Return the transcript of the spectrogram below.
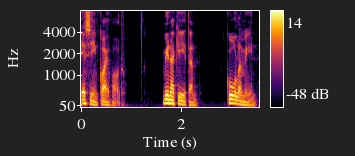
esiin kaivaudu. Minä kiitän. Kuulemiin.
